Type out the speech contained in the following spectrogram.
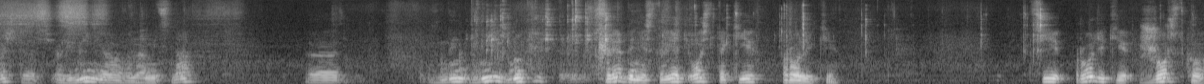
бачите, ось алюмінієва, вона міцна. В ній внутрі всередині стоять ось такі ролики. Ці ролики жорстко,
